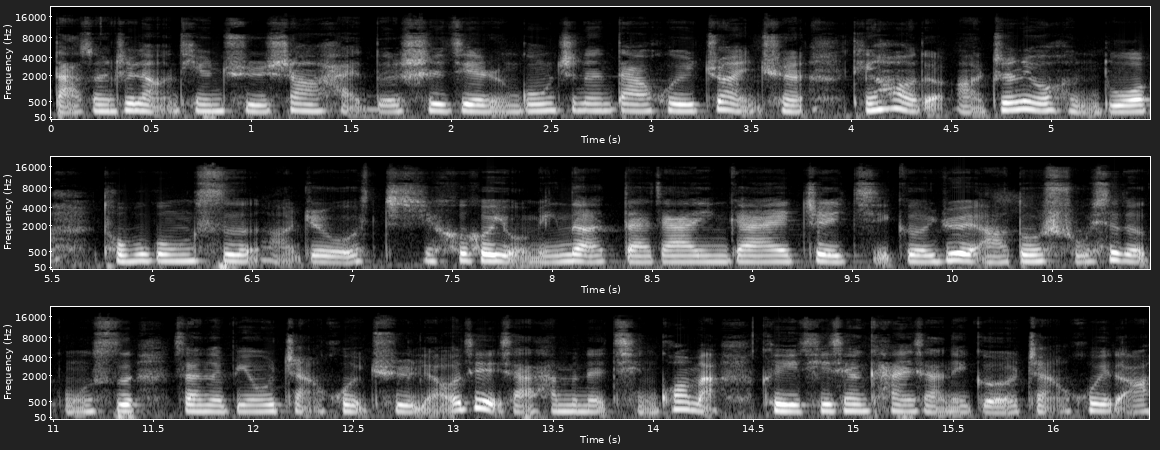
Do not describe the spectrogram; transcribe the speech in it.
打算这两天去上海的世界人工智能大会转一圈，挺好的啊，真的有很多头部公司啊，就赫赫有名的，大家应该这几个月啊都熟悉的公司在那边有展会，去了解一下他们的情况吧，可以提前看一下那个展会的啊。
